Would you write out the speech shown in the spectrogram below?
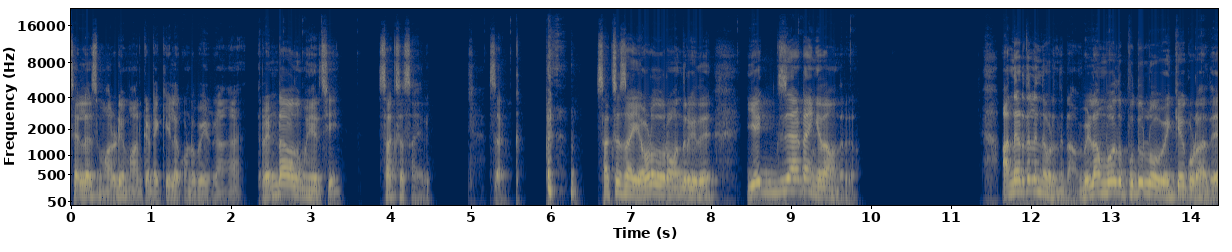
செல்லர்ஸ் மறுபடியும் மார்க்கெட்டை கீழே கொண்டு போயிருக்காங்க. ரெண்டாவது முயற்சி சக்ஸஸ் ஆகிருக்கு சக். சக்ஸஸ் ஆகி எவ்வளோ தூரம் வந்திருக்குது? எக்ஸாக்டாக இங்கே தான் வந்திருக்கு அந்த இடத்துலேருந்து விழுந்துட்டான். விழும்போது புது லோ வைக்கக்கூடாது.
